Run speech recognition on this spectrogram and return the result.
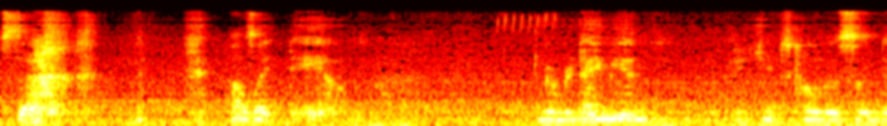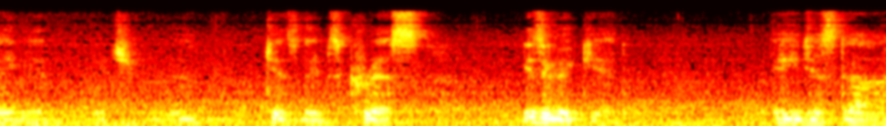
So I was like, damn. Remember Damien? He keeps calling his son Damien, which his kid's name's Chris. He's a good kid he just uh,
